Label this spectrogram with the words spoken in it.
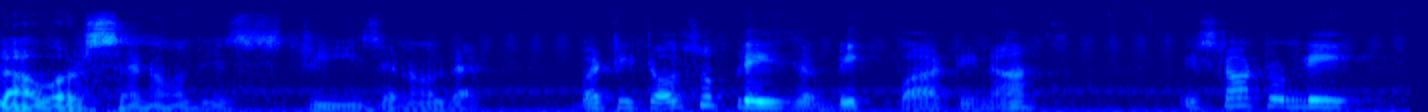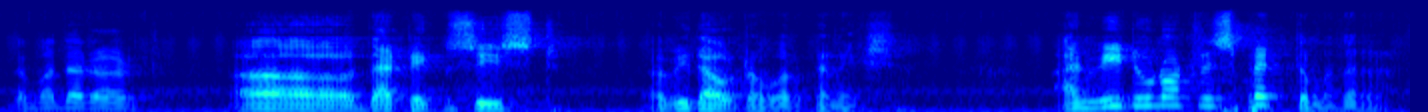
flowers and all these trees and all that. But it also plays a big part in us. It's not only the Mother Earth uh, that exists without our connection. And we do not respect the Mother Earth.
